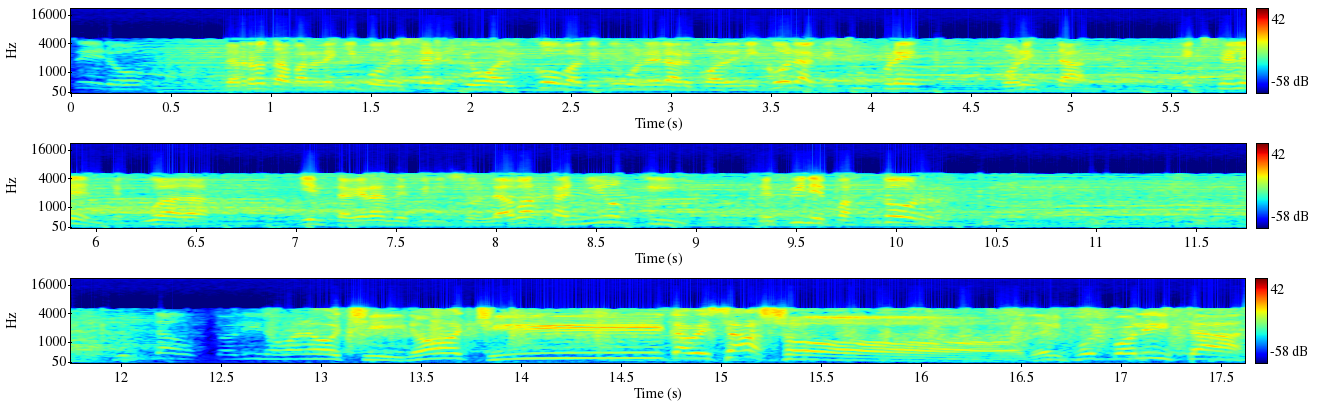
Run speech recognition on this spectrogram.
Cero. Derrota para el equipo de Sergio Alcoba que tuvo en el arco a De Nicola que sufre por esta excelente jugada y esta gran definición. La baja Gnocchi, define Pastor. Manochi, Nochi, cabezazo del futbolista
